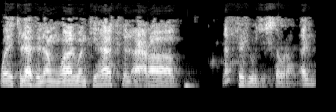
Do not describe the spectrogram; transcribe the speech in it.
وإتلاف الأموال وانتهاك الأعراض. لا تجوز الثورات.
